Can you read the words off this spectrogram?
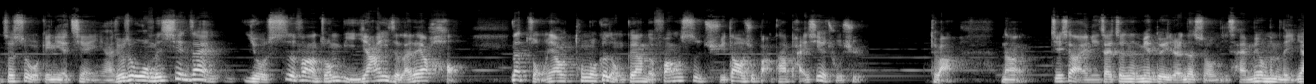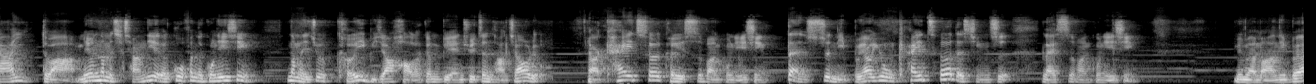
这是我给你的建议啊，就是我们现在有释放总比压抑着来的要好，那总要通过各种各样的方式渠道去把它排泄出去，对吧？那接下来你在真正面对人的时候，你才没有那么的压抑，对吧？没有那么强烈的过分的攻击性。那么你就可以比较好的跟别人去正常交流啊。开车可以释放攻击性，但是你不要用开车的形式来释放攻击性，明白吗？你不要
